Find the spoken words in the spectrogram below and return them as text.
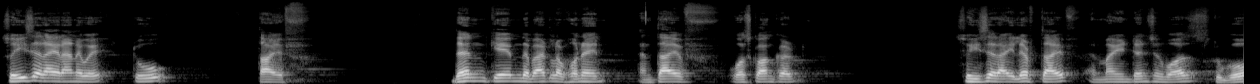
So he said, I ran away to Taif. Then came the Battle of Hunain, and Taif was conquered. So he said, I left Taif, and my intention was to go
